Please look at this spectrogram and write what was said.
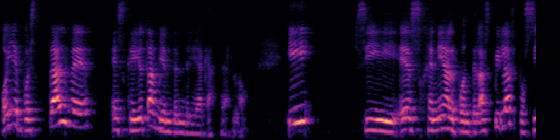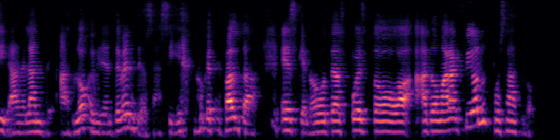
oye, pues tal vez es que yo también tendría que hacerlo. Y si es genial, ponte las pilas, pues sí, adelante, hazlo, evidentemente. O sea, si lo que te falta es que no te has puesto a, tomar acción, pues hazlo.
